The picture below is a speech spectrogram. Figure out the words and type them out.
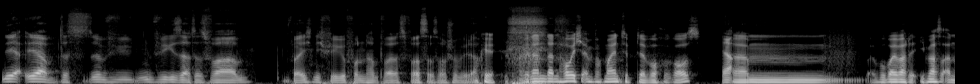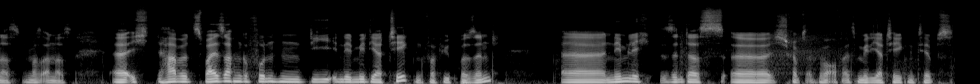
ja, ja, das, äh, wie, wie gesagt, das war, weil ich nicht viel gefunden habe, war das war's das auch schon wieder. Okay, ja, dann, dann hau ich einfach meinen Tipp der Woche raus. Ja. Ähm, wobei, warte, ich mach's anders. Ich mach's anders. Äh, ich habe zwei Sachen gefunden, die in den Mediatheken verfügbar sind. Äh, nämlich sind das, äh, ich schreibe es einfach mal auf als Mediathekentipps.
